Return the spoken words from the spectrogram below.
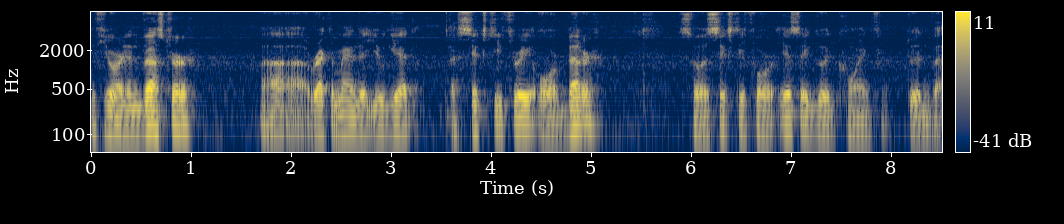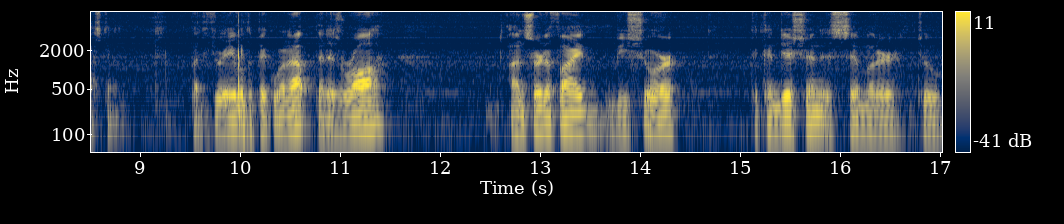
If you're an investor, uh, recommend that you get a 63 or better. So a 64 is a good coin for, to invest in. But if you're able to pick one up that is raw, uncertified, be sure the condition is similar to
